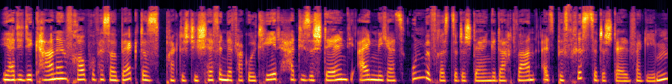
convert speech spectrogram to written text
Ja, die Dekanin, Frau Professor Beck, das ist praktisch die Chefin der Fakultät, hat diese Stellen, die eigentlich als unbefristete Stellen gedacht waren, als befristete Stellen vergeben.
